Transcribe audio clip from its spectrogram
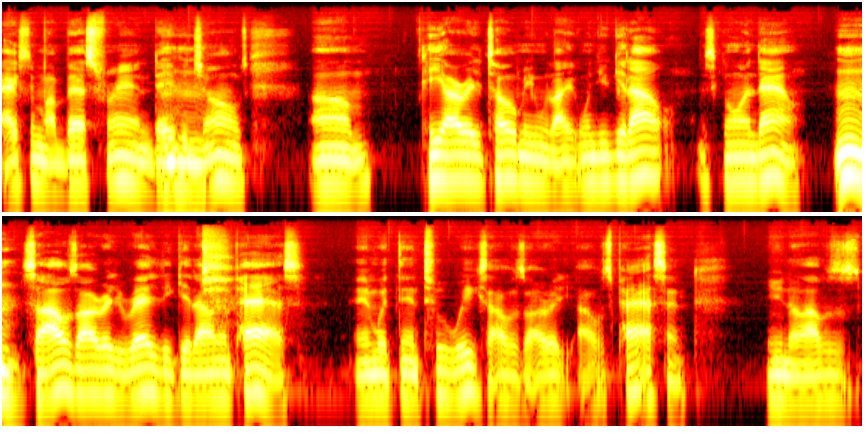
actually my best friend, David Mm-hmm. Jones. Um, he already told me like when you get out, it's going down. Mm. So I was already ready to get out and pass. And within two weeks, I was already I was passing. You know, I was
